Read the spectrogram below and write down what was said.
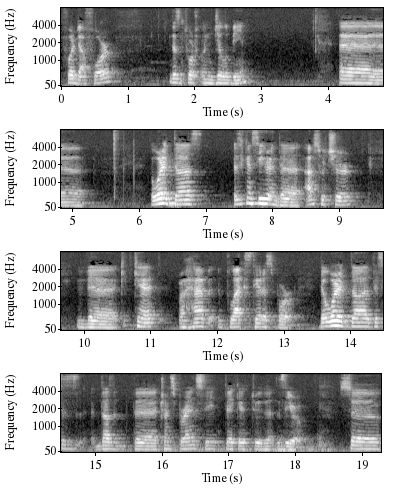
for the 4 doesn't work on Jelly Bean uh, what it does as you can see here in the app switcher the KitKat have black status bar. The what it does this is does the transparency take it to the zero? So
